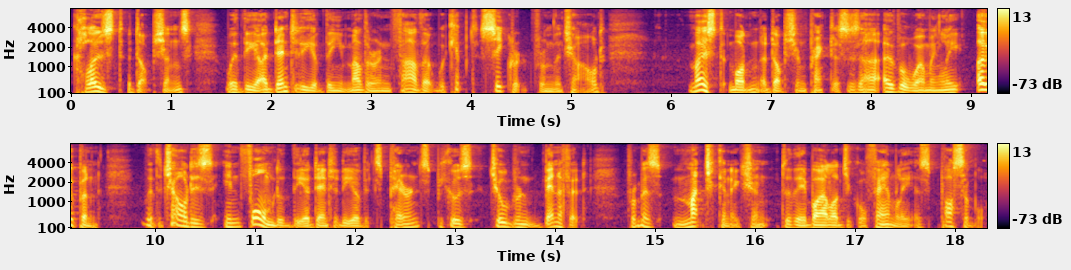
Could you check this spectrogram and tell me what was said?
closed adoptions, where the identity of the mother and father were kept secret from the child, most modern adoption practices are overwhelmingly open, where the child is informed of the identity of its parents because children benefit from as much connection to their biological family as possible.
